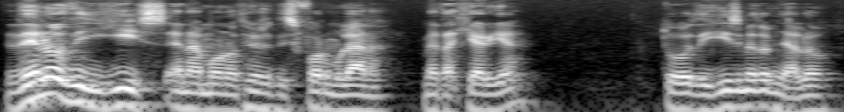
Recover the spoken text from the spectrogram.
δεν οδηγείς ένα μονοθέσιο της Φόρμουλα 1 με τα χέρια, το οδηγείς με το μυαλό.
